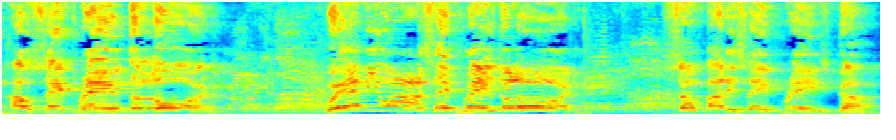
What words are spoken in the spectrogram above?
House say, Praise the Lord. Praise the Lord. Wherever you are, say, Praise the Lord. Praise the Lord. Somebody say, Praise God.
